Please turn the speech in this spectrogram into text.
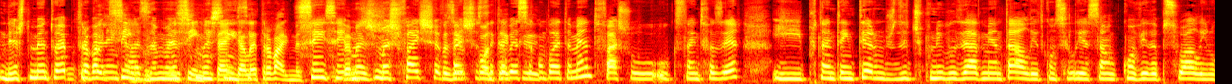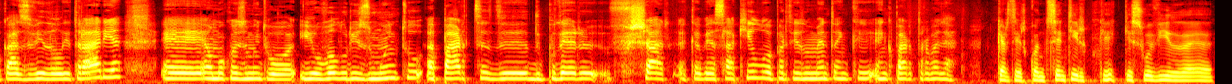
Neste momento é porque trabalho em sim, casa, mas sim, mas tem sim, teletrabalho, mas sim, sim, mas, mas fecha, fecha-se a cabeça que... completamente, faz o, o que se tem de fazer e, portanto, em termos de disponibilidade mental e de conciliação com a vida pessoal e, no caso, vida literária, é, é uma coisa muito boa. E eu valorizo muito a parte de, de poder fechar a cabeça àquilo a partir do momento em que, em que paro de trabalhar. Quer dizer, quando sentir que, que a sua vida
